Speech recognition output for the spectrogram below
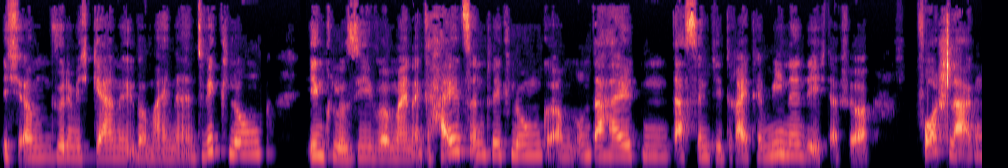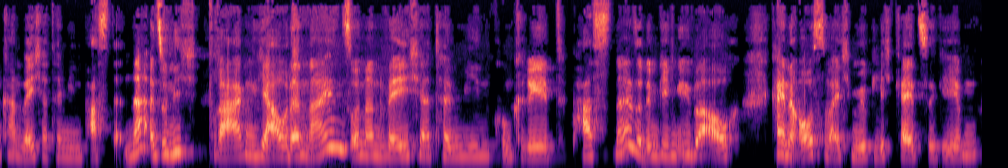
ich ähm, würde mich gerne über meine Entwicklung inklusive meiner Gehaltsentwicklung ähm, unterhalten. Das sind die drei Termine, die ich dafür vorschlagen kann, welcher Termin passt denn. Ne? Also nicht fragen ja oder nein, sondern welcher Termin konkret passt. Ne? Also dem Gegenüber auch keine Ausweichmöglichkeit zu geben.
